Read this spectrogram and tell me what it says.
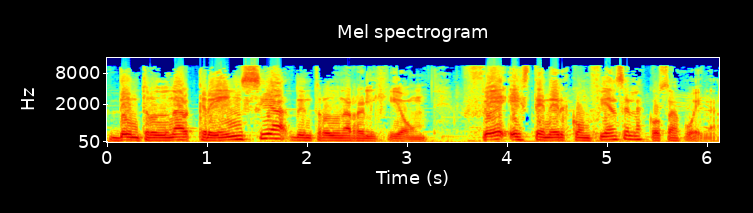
dentro de una creencia, dentro de una religión. Fe es tener confianza en las cosas buenas.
